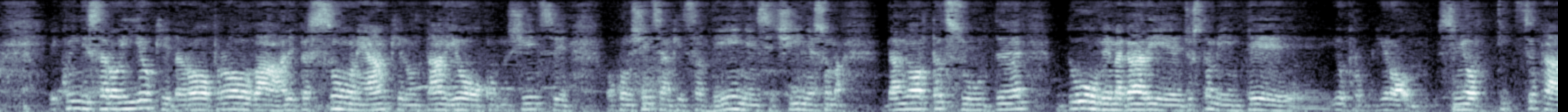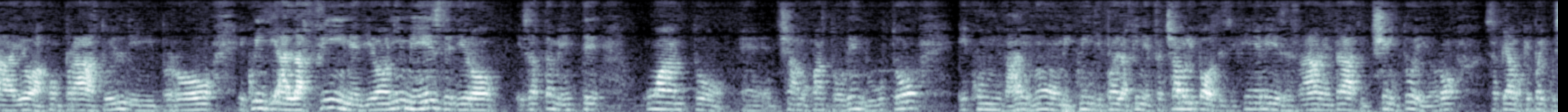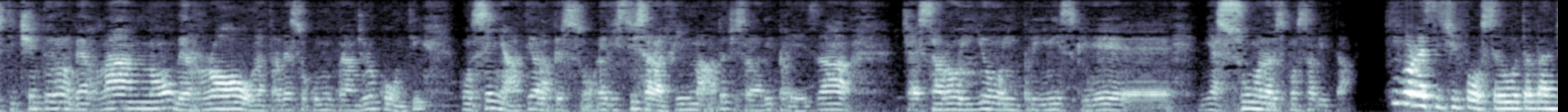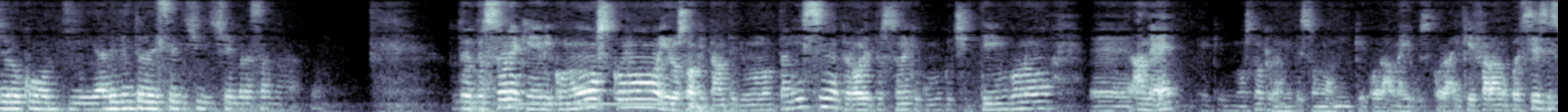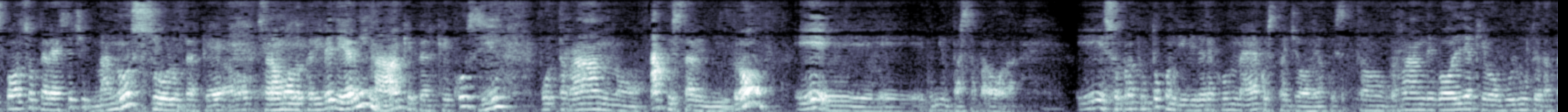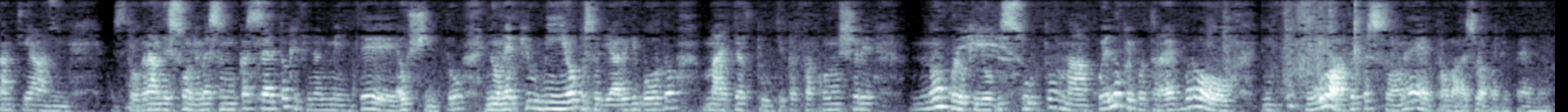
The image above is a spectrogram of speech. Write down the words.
e quindi sarò io che darò prova alle persone anche lontane, io ho conoscenze, ho conoscenze anche in Sardegna, in Sicilia, insomma dal nord al sud, dove magari eh, giustamente io dirò il signor Tizio Caio ha comprato il libro e quindi alla fine di ogni mese dirò esattamente quanto, eh, diciamo, quanto ho venduto e con i vari nomi, quindi poi alla fine facciamo l'ipotesi, fine mese saranno entrati 100 euro, sappiamo che poi questi 100 euro verranno, verrò attraverso comunque Angelo Conti, consegnati alla persona, e ci sarà il filmato, ci sarà la ripresa, cioè sarò io in primis che mi assumo la responsabilità. Chi vorresti ci fosse oltre ad Angelo Conti all'evento del 16 dicembre a San Marco? Tutte le persone che mi conoscono, io lo so che tante vivono lontanissime, però le persone che comunque ci tengono eh, a me e che dimostrano che veramente sono amiche con la maiuscola e che faranno qualsiasi sforzo per esserci, ma non solo perché sarà un modo per rivedermi, ma anche perché così potranno acquistare il libro e quindi un passaparola. E soprattutto condividere con me questa gioia, questa grande voglia che ho voluto da tanti anni, questo grande sogno messo in un cassetto che finalmente è uscito, non è più mio questo diario di bordo, ma è per tutti, per far conoscere non quello che io ho vissuto, ma quello che potrebbero in futuro altre persone provare sulla propria pelle.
